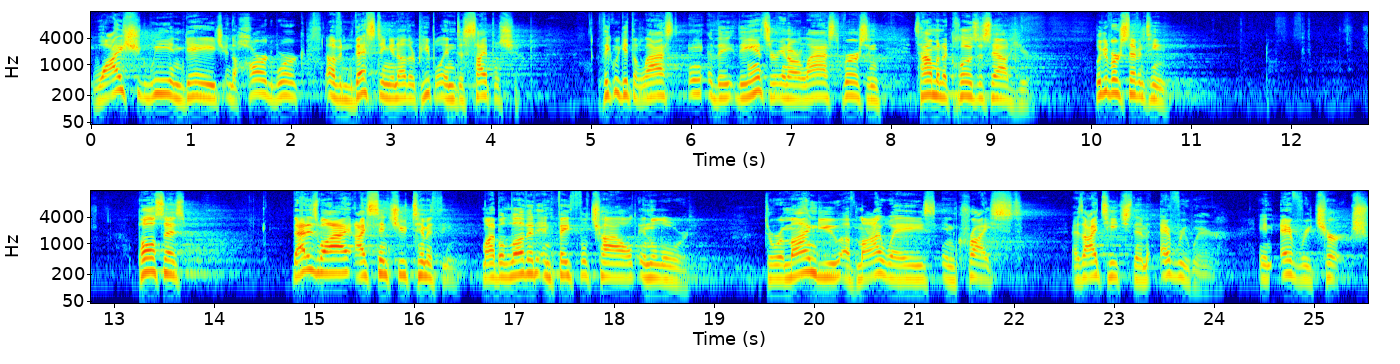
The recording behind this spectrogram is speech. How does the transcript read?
why should we engage in the hard work of investing in other people in discipleship? I think we get the, last, the, the answer in our last verse, and it's how I'm going to close this out here. Look at verse 17. Paul says, That is why I sent you Timothy, my beloved and faithful child in the Lord, to remind you of my ways in Christ as I teach them everywhere in every church.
